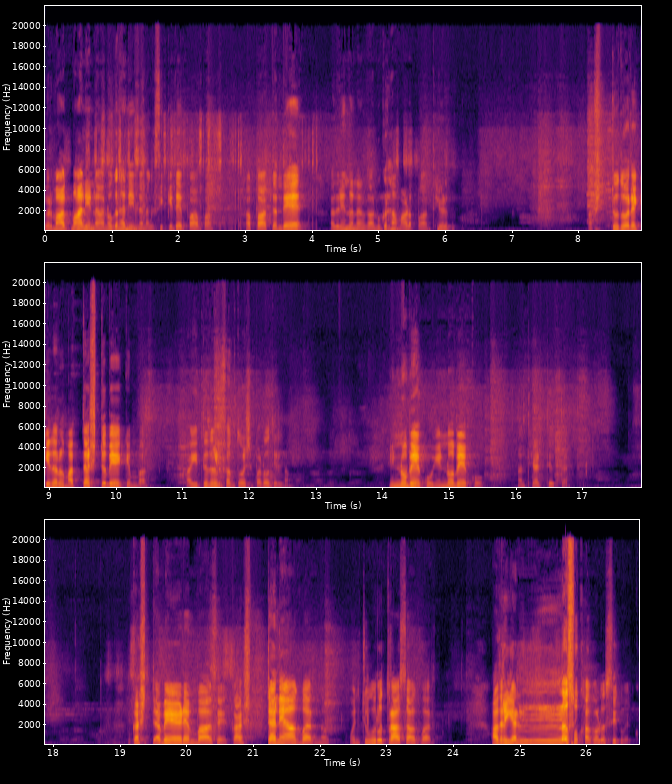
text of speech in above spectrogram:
ಪರಮಾತ್ಮ ನಿನ್ನ ಅನುಗ್ರಹದಿಂದ ನನಗೆ ಸಿಕ್ಕಿದೆ ಪಾಪ. ಅಪ್ಪ, ತಂದೆ, ಅದರಿಂದ ನನಗೆ ಅನುಗ್ರಹ ಮಾಡಪ್ಪ ಅಂತ ಹೇಳಬೇಕು ಅಷ್ಟು ದೊರಕಿದರೂ ಮತ್ತಷ್ಟು ಬೇಕೆಂಬ ಆ ಇದ್ದದ್ರಲ್ಲಿ ಸಂತೋಷ ಪಡೋದಿಲ್ಲ ನಾವು. ಇನ್ನೂ ಬೇಕು ಇನ್ನೂ ಬೇಕು ಅಂತ ಹೇಳ್ತಿರ್ತಾರೆ. ಕಷ್ಟ ಬೇಡೆಂಬ ಆಸೆ, ಕಷ್ಟನೇ ಆಗಬಾರ್ದು ನಾವು. ಒಂಚೂರು ತ್ರಾಸ ಆಗಬಾರ್ದು. ಆದರೆ ಎಲ್ಲ ಸುಖಗಳು ಸಿಗಬೇಕು.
